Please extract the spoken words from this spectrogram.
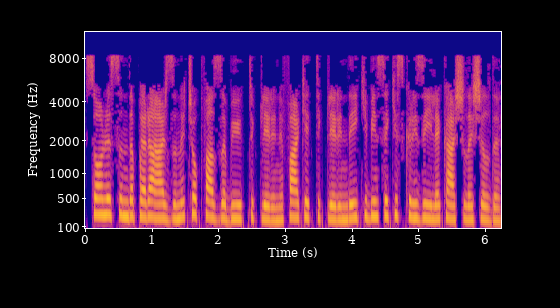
Sonrasında para arzını çok fazla büyüttüklerini fark ettiklerinde 2008 kriziyle karşılaşıldı.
